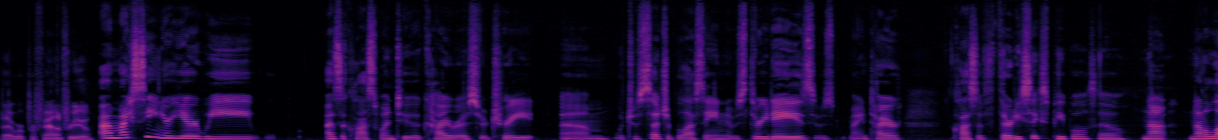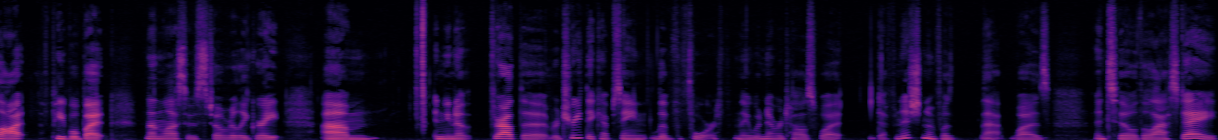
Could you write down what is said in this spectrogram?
that were profound for you? Um, my senior year, we, as a class, went to a Kairos retreat, um, which was such a blessing. It was three days. It was my entire class of 36 people, so not not a lot of people, but nonetheless, it was still really great. Um, and you know, throughout the retreat, they kept saying "live the fourth, and they would never tell us what definition of what that was until the last day.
